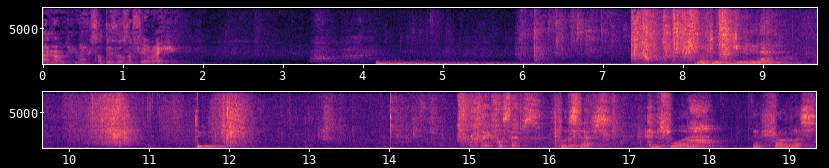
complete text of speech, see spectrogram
I know, man. So this doesn't feel right. So, dude, did you hear that? Dude, Like footsteps? footsteps. There's one in front of us.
